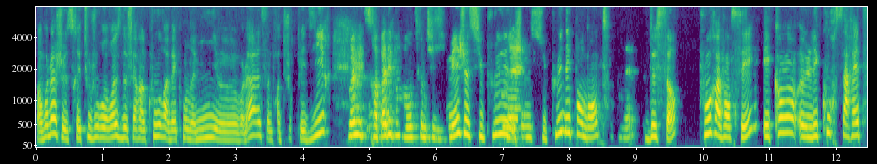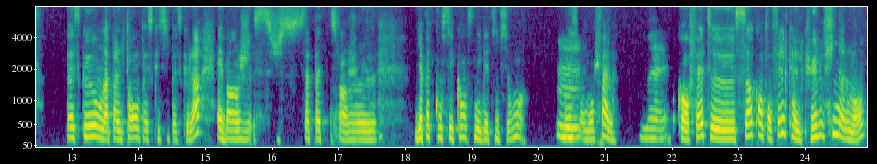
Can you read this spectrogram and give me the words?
enfin, voilà, je serais toujours heureuse de faire un cours avec mon ami. Euh, voilà, ça me fera toujours plaisir. Oui, mais tu ne seras pas dépendante, comme tu dis. Mais je, suis plus, je ne suis plus dépendante de ça pour avancer. Et quand les cours s'arrêtent parce qu'on n'a pas le temps, parce que si, parce que là, eh ben, je, ça il n'y a pas de conséquences négatives sur moi, ni mmh. sur mon cheval. Donc en fait, ça, quand on fait le calcul, finalement,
